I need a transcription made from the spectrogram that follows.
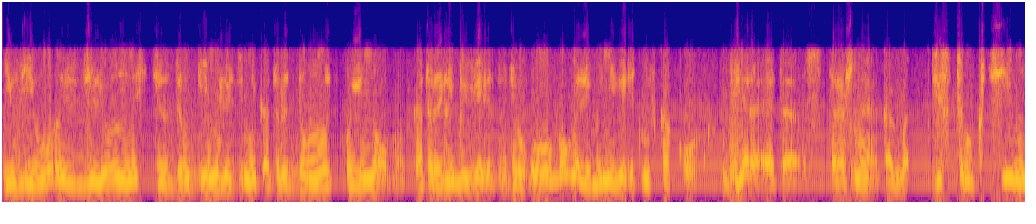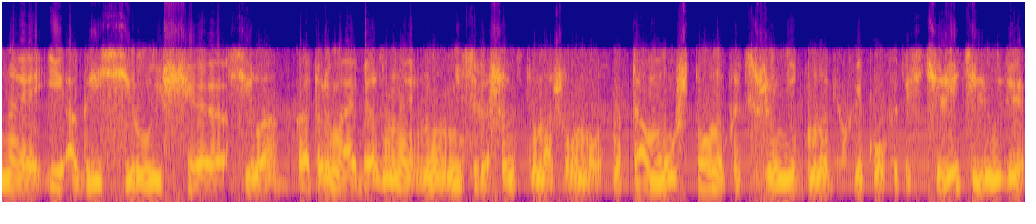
и в его разделенности с другими людьми, которые думают по-иному, которые либо верят в другого Бога, либо не верят ни в какого. Вера – это страшная как бы деструктивная деструктивная и агрессирующая сила, которой мы обязаны ну, несовершенству нашего мозга, тому, что на протяжении многих веков и тысячелетий люди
